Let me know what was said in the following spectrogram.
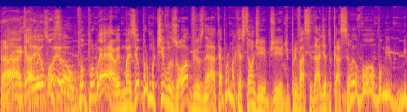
Ah, Aí cara, eu vou. eu- por- por- é, mas eu, por motivos óbvios, né? Até por uma questão de, de, de privacidade e educação, eu vou, vou, me, me-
